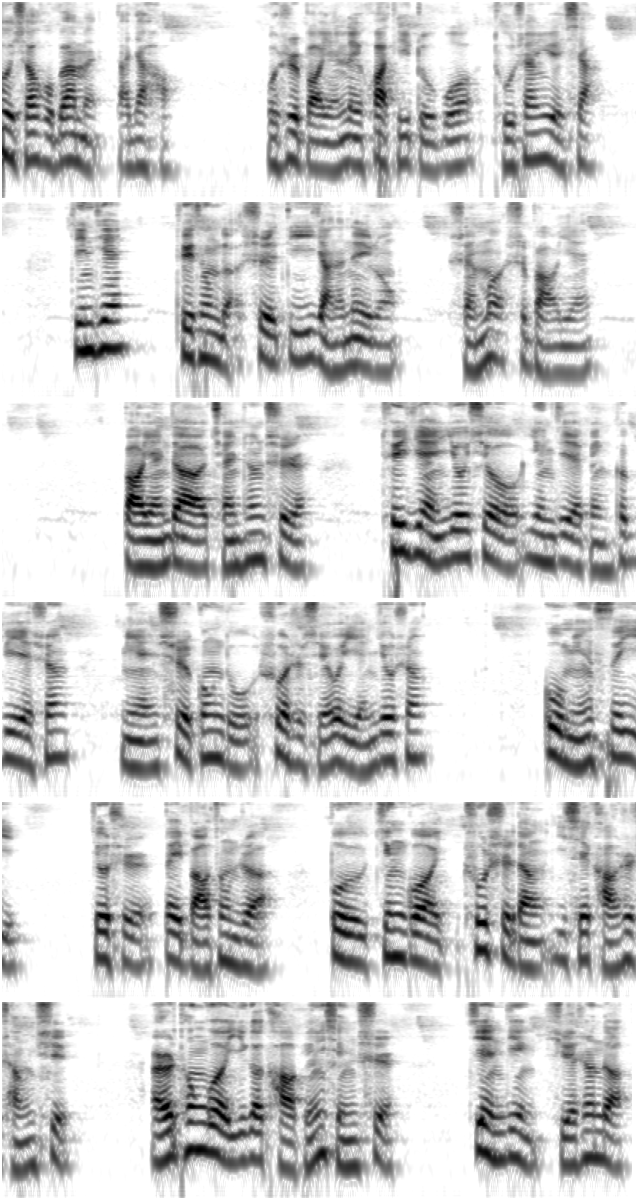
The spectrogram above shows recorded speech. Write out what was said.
位小伙伴们，大家好，我是保研类话题主播涂山月下。今天推送的是第一讲的内容：什么是保研？保研的全称是推荐优秀应届本科毕业生免试攻读硕士学位研究生。顾名思义，就是被保送者不经过初试等一些考试程序，而通过一个考评形式鉴定学生的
